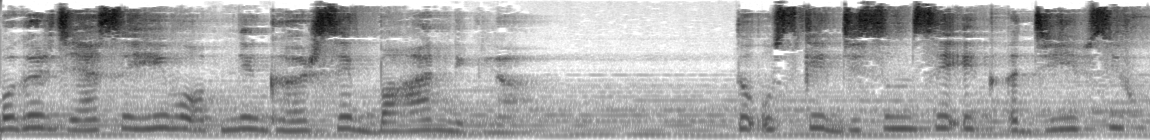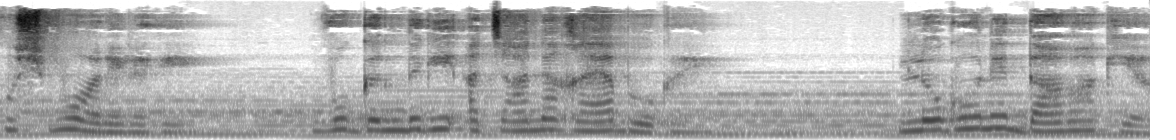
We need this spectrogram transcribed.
मगर जैसे ही वो अपने घर से बाहर निकला तो उसके जिस्म से एक अजीब सी खुशबू आने लगी। वो गंदगी अचानक गायब हो गई। लोगों ने दावा किया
